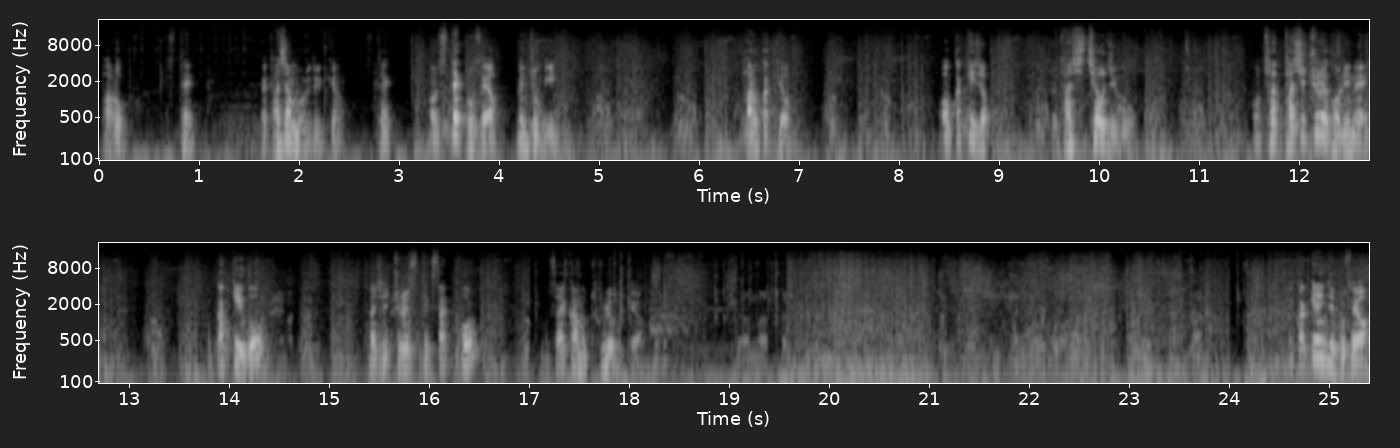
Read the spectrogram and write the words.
바로? 스택? 네, 다시 한번 보여드릴게요 스택. 어, 스택 보세요. 왼쪽이. 바로 깎여. 어 깎이죠? 저 다시 채워지고. 어 차, 다시 출혈 거리네. 어, 깎이고 다시 출혈 스택 쌓고 사이클 한번 돌려볼게요. 어, 깎이는지 보세요.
